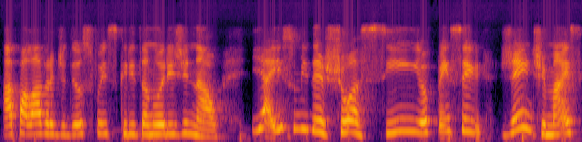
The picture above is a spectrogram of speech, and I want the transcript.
a palavra de Deus foi escrita no original. E aí isso me deixou assim, eu pensei, gente, mas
